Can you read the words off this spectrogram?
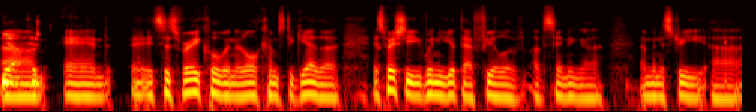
yeah, um, sure. and it's just very cool when it all comes together especially when you get that feel of, of sending a, a ministry uh,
